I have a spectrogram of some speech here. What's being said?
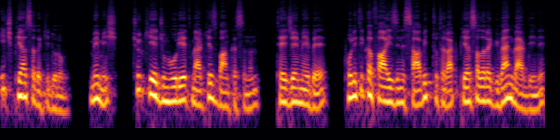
İç piyasadaki durum, Memiş, Türkiye Cumhuriyet Merkez Bankası'nın TCMB, politika faizini sabit tutarak piyasalara güven verdiğini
